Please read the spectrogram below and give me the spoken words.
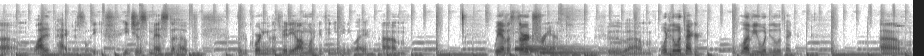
Um, why did Pack just leave? He just messed up the recording of this video. I'm going to continue anyway. Um, we have a third friend who, um, Woody the Woodpecker. Love you, Woody the Woodpecker. Um,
